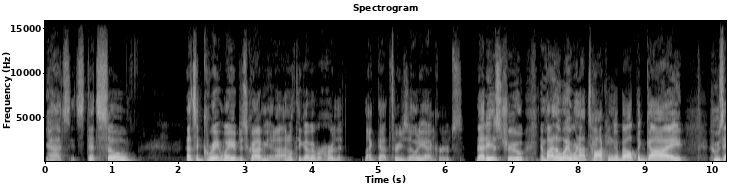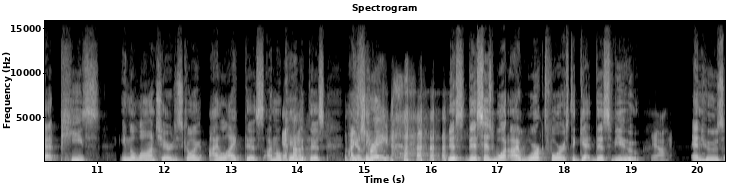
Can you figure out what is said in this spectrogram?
Yeah, it's it's that's so. That's a great way of describing it. I don't think I've ever heard it like that. Three zodiac yeah. groups. That is true. And by the way, we're not talking about the guy who's at peace in the lawn chair just going i like this. I'm okay yeah. with this. The view's great. this this is what i worked for is to get this view. Yeah. And who's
